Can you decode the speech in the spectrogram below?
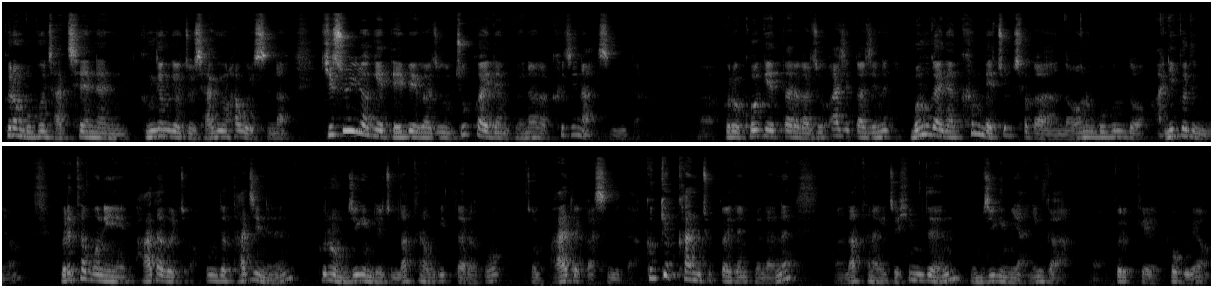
그런 부분 자체는 긍정적으로 작용을 하고 있으나 기술력에 대비해 가지고 주가에 대한 변화가 크지는 않습니다. 그리고 거기에 따라 가지고 아직까지는 뭔가에 대한 큰 매출처가 나오는 부분도 아니거든요. 그렇다 보니 바닥을 조금 더 다지는 그런 움직임들이 좀 나타나고 있다라고 좀 봐야 될 것 같습니다. 급격한 주가에 대한 변화는 어, 나타나기 좀 힘든 움직임이 아닌가 어, 그렇게 보고요.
